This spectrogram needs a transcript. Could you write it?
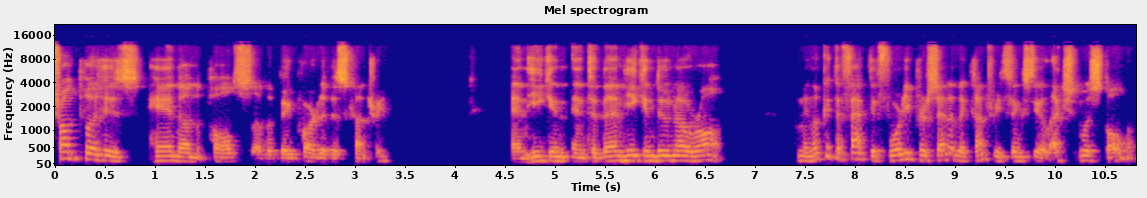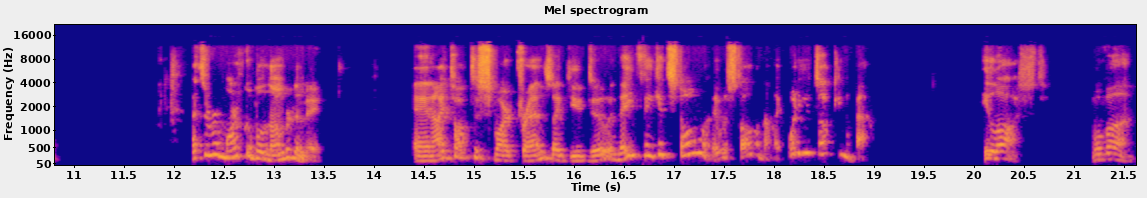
Trump put his hand on the pulse of a big part of this country, and he can, and to them, he can do no wrong. I mean, look at the fact that 40% of the country thinks the election was stolen. That's a remarkable number to me. And I talk to smart friends like you do, and they think it's stolen. It was stolen. I'm like, what are you talking about? He lost. Move on.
